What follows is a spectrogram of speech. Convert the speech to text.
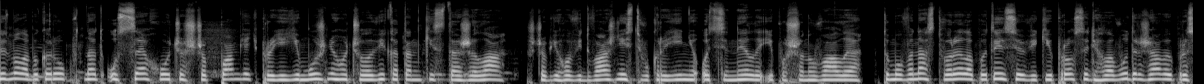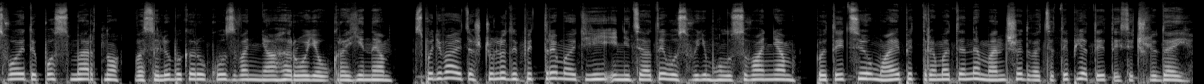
Людмила Бекарук над усе хоче, щоб пам'ять про її мужнього чоловіка-танкіста жила, щоб його відважність в Україні оцінили і пошанували. Тому вона створила петицію, в якій просить главу держави присвоїти посмертно Василю Бекаруку звання Героя України. Сподівається, що люди підтримають її ініціативу своїм голосуванням. Петицію має підтримати не менше 25 тисяч людей.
